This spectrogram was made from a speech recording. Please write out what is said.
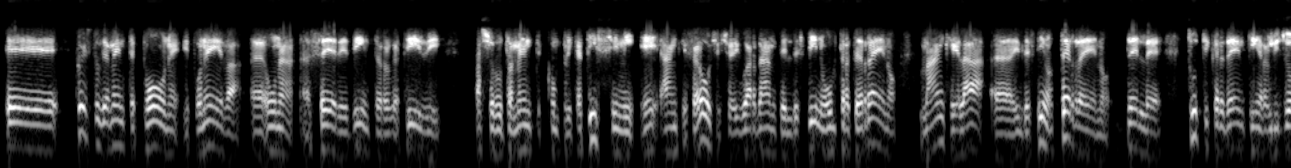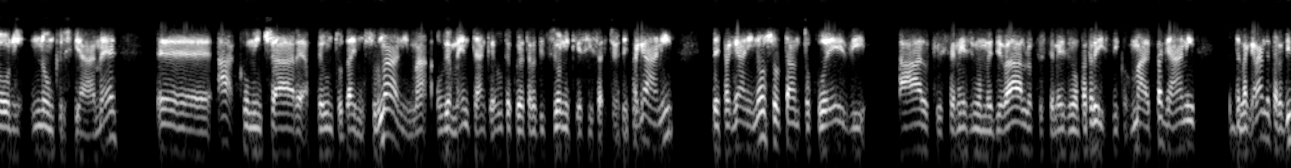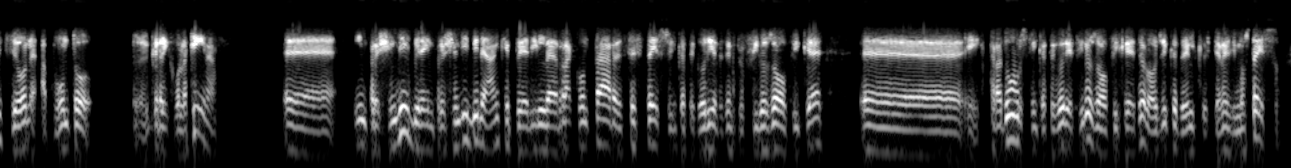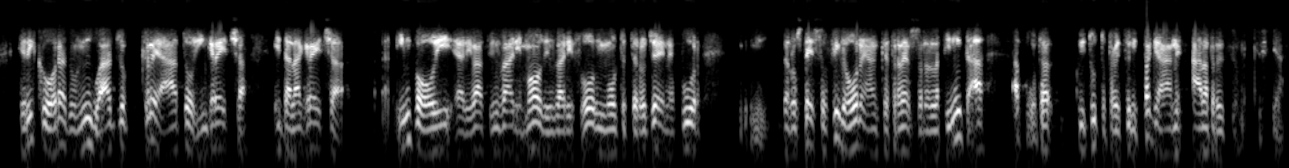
E questo ovviamente pone e poneva eh, una serie di interrogativi assolutamente complicatissimi e anche feroci, cioè riguardante il destino ultraterreno, ma anche la, eh, il destino terreno di tutti i credenti in religioni non cristiane, eh, a cominciare appunto dai musulmani, ma ovviamente anche tutte quelle tradizioni che si sa, cioè dei pagani, dei pagani non soltanto coevi al cristianesimo medievale, al cristianesimo patristico, ma ai pagani della grande tradizione appunto eh, greco-latina, eh, imprescindibile, imprescindibile anche per il raccontare se stesso in categorie ad esempio filosofiche eh, e tradursi in categorie filosofiche e teologiche del cristianesimo stesso, che ricorre ad un linguaggio creato in Grecia e dalla Grecia eh, in poi è arrivato in vari modi, in varie forme, molto eterogenee, pur dallo stesso filone, anche attraverso la latinità, appunto qui tutte tradizioni pagane alla tradizione cristiana.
